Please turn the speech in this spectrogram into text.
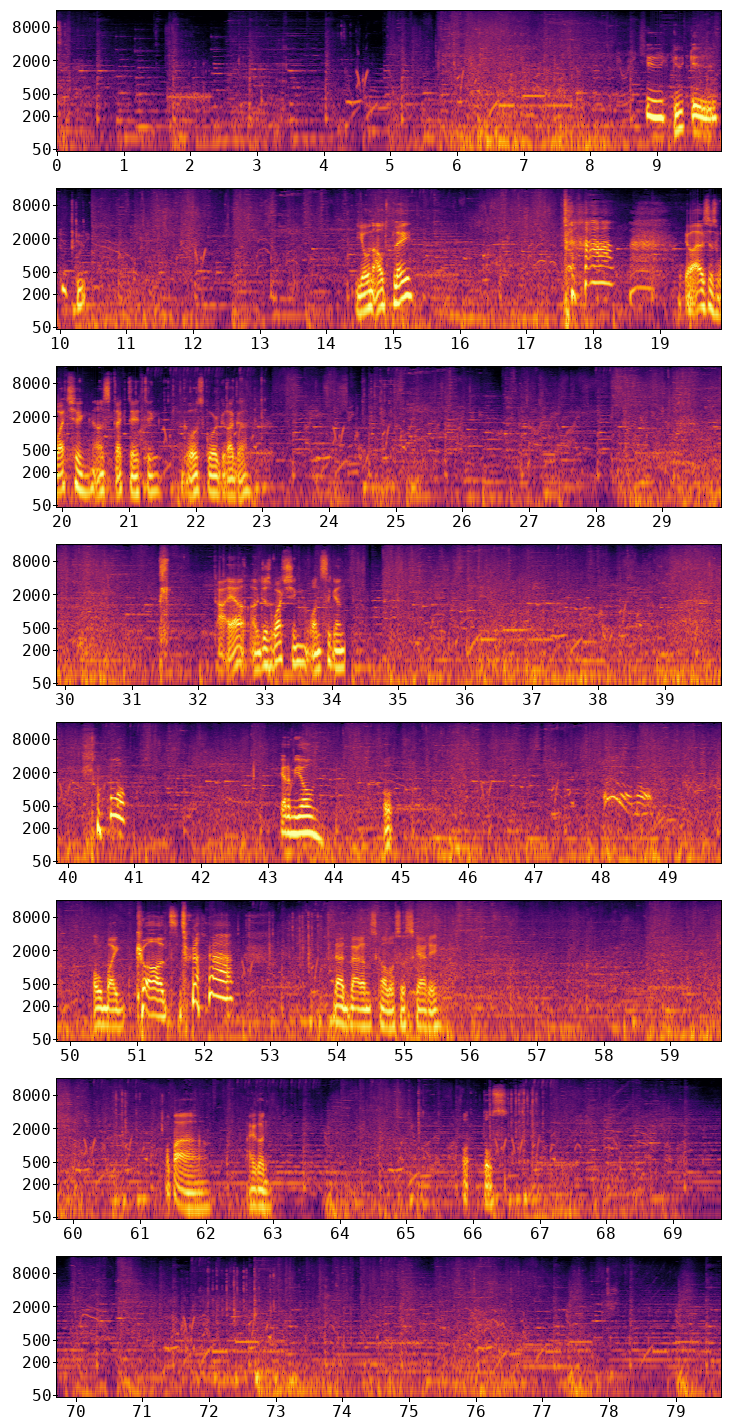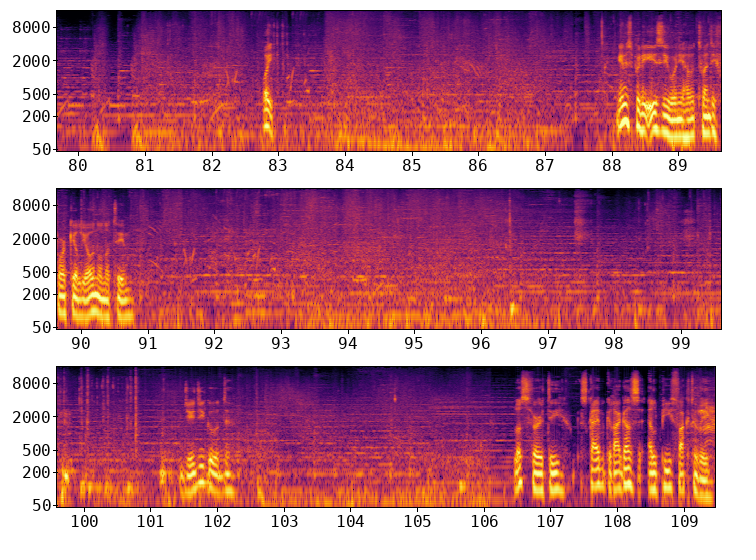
Do, do, do, do, do. Yon outplay? Yo, I was just watching. I was spectating. Gross score Graga. ah yeah, I'm just watching once again. Get him, Yon. Oh. Oh my god! that Baron skull was so scary. Hoppa! Iron. Oh, those. Oi. Game is pretty easy when you have a 24 kill Yon on the team. GG good. Plus 30. Skype Graga's LP Factory.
